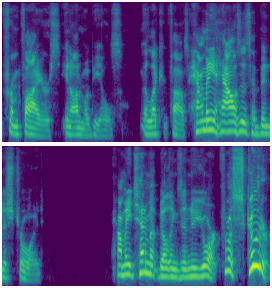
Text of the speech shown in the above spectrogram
from fires in automobiles, electric fires? How many houses have been destroyed? How many tenement buildings in New York from a scooter,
